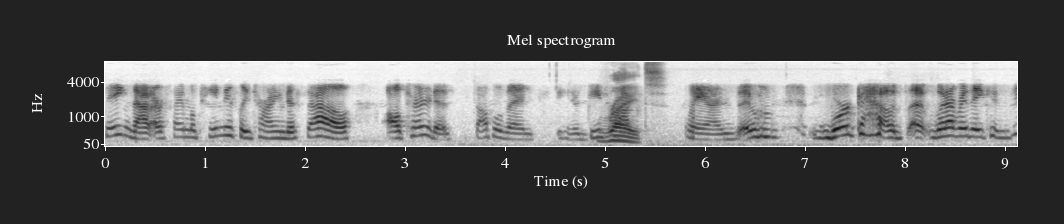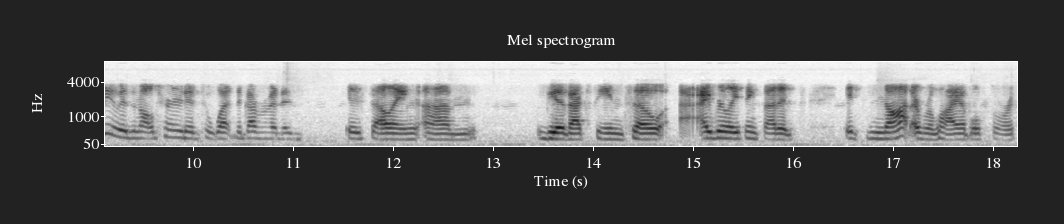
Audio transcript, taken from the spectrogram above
saying that are simultaneously trying to sell alternatives, supplements, you know, detox right. Plans, workouts, uh, whatever they can do is an alternative to what the government is is selling um, via vaccine. So I really think that it's it's not a reliable source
